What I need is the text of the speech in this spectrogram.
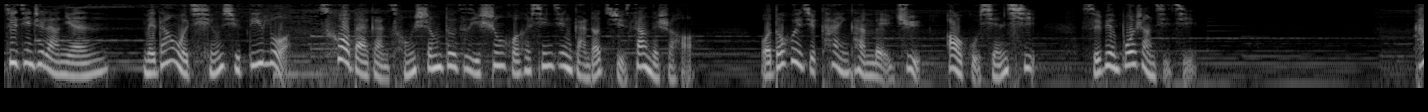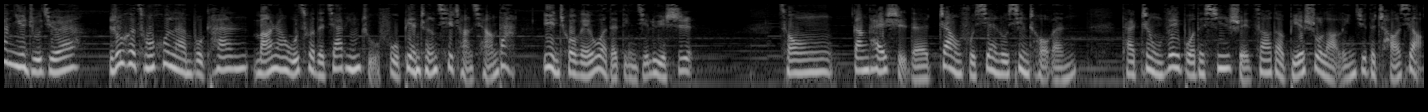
最近这两年，每当我情绪低落、挫败感丛生，对自己生活和心境感到沮丧的时候，我都会去看一看美剧《傲骨贤妻》，随便播上几集，看女主角如何从混乱不堪、茫然无措的家庭主妇变成气场强大、运筹帷幄的顶级律师，从刚开始的丈夫陷入性丑闻，她挣微薄的薪水遭到别墅老邻居的嘲笑。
